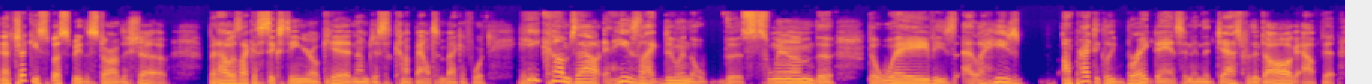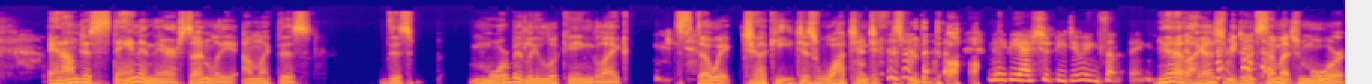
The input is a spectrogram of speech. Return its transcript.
Now Chucky's supposed to be the star of the show, but I was like a 16 year old kid, and I'm just kind of bouncing back and forth. He comes out and he's like doing the the swim, the the wave. He's uh, like he's I'm practically breakdancing in the Jasper the dog outfit, and I'm just standing there. Suddenly, I'm like this this morbidly looking like stoic Chucky just watching Jasper the dog. Maybe I should be doing something. yeah, like I should be doing so much more.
